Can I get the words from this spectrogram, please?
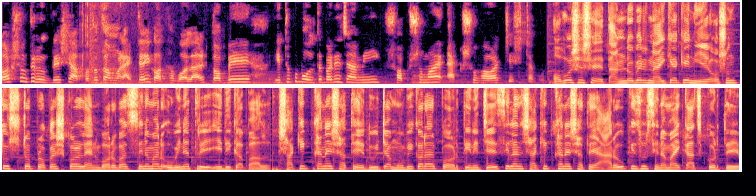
দর্শকদের উদ্দেশ্যে আপাতত আমার একটাই কথা বলার। তবে এটুকু বলতে পারি যে আমি সবসময় একশো হওয়ার চেষ্টা করি। অবশেষে তাণ্ডবের নায়িকাকে নিয়ে অসন্তুষ্ট প্রকাশ করলেন বরবাদ সিনেমার অভিনেত্রী ইদিকা পাল। শাকিব খানের সাথে দুইটা মুভি করার পর তিনি চেয়েছিলেন শাকিব খানের সাথে আরও কিছু সিনেমায় কাজ করতে।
